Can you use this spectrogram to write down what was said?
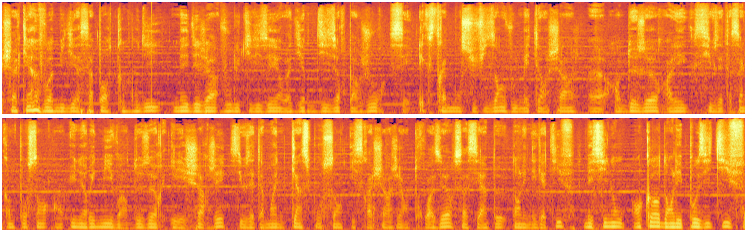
chacun voit midi à sa porte, comme on dit, mais déjà, vous l'utilisez, on va dire 10 heures par jour, c'est extrêmement suffisant. Vous le mettez en charge euh, en 2 heures. Allez, si vous êtes à 50%, en 1 heure et demie, voire 2 heures, il est chargé. Si vous êtes à moins de 15%, il sera chargé en 3 heures. Ça, c'est un peu dans les négatifs. Mais sinon, encore dans les positifs,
